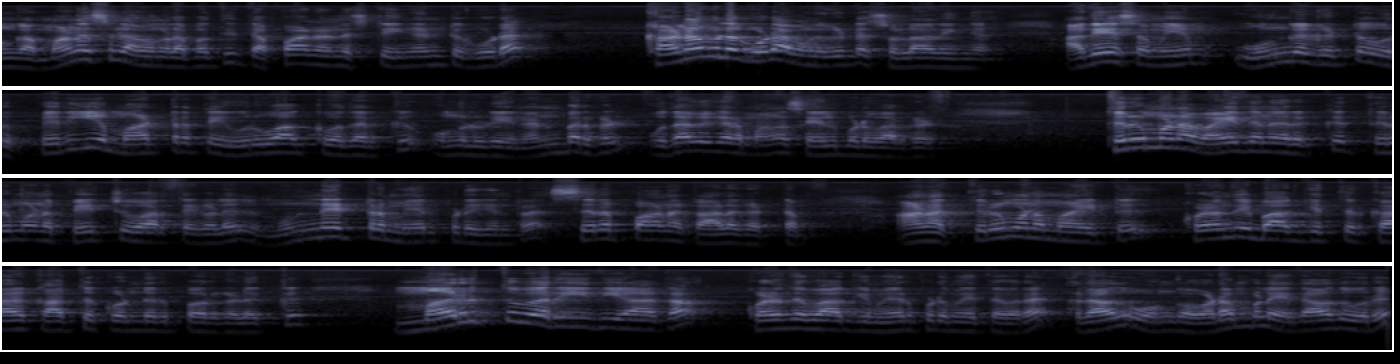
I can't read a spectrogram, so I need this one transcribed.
உங்கள் மனசில் அவங்கள பற்றி தப்பாக நினச்சிட்டீங்கன்ட்டு கூட கனவுல கூட அவங்கக்கிட்ட சொல்லாதீங்க. அதே சமயம் உங்ககிட்ட ஒரு பெரிய மாற்றத்தை உருவாக்குவதற்கு உங்களுடைய நண்பர்கள் உதவிகரமாக செயல்படுவார்கள். திருமண வயதினருக்கு திருமண பேச்சுவார்த்தைகளில் முன்னேற்றம் ஏற்படுகின்ற சிறப்பான காலகட்டம். ஆனால் திருமணமாயிட்டு குழந்தை பாக்கியத்திற்காக காத்து கொண்டிருப்பவர்களுக்கு மருத்துவ ரீதியாக தான் குழந்தை பாக்கியம் ஏற்படுமே தவிர அதாவது உங்கள் உடம்புல ஏதாவது ஒரு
